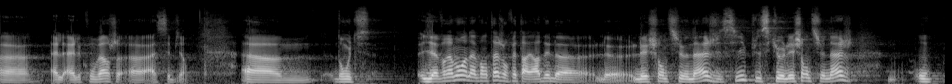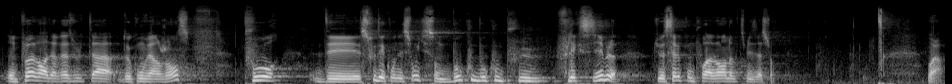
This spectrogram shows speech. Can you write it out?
euh, elles, convergent euh, assez bien. donc il y a vraiment un avantage en fait à regarder l'échantillonnage ici, puisque l'échantillonnage, on, peut avoir des résultats de convergence pour sous des conditions qui sont beaucoup beaucoup plus flexibles que celles qu'on pourrait avoir en optimisation. Voilà.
